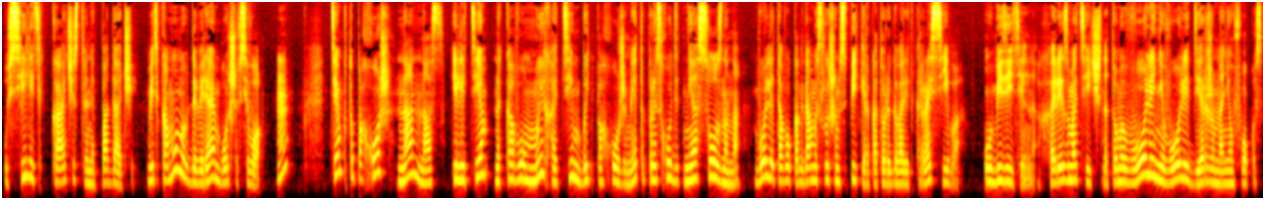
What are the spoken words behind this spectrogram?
усилить качественной подачей. Ведь кому мы доверяем больше всего? М? Тем, кто похож на нас, или тем, на кого мы хотим быть похожими. Это происходит неосознанно. Более того, когда мы слышим спикера, который говорит красиво, убедительно, харизматично, то мы волей-неволей держим на нем фокус.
